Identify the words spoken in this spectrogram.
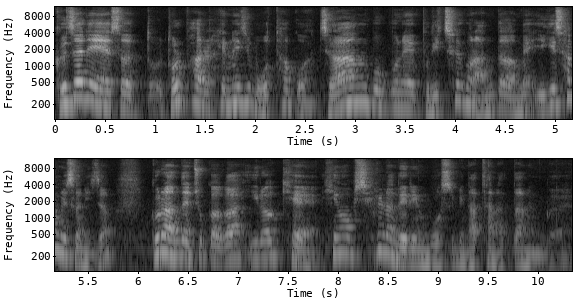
그 자리에서 돌파를 해내지 못하고 저항 부분에 부딪히고 난 다음에 이게 3일선이죠 그러는데 주가가 이렇게 힘없이 흘러내리는 모습이 나타났다는 거예요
